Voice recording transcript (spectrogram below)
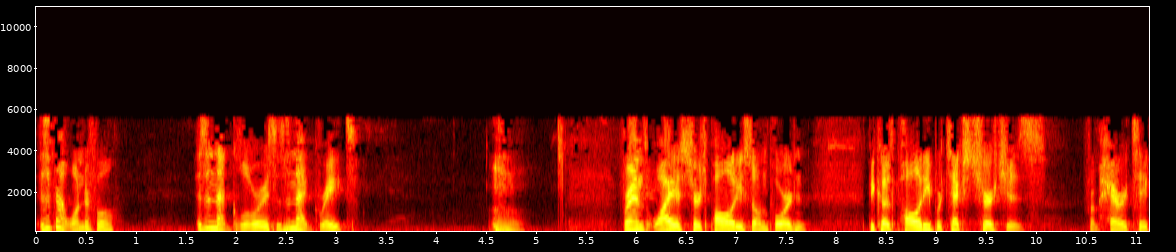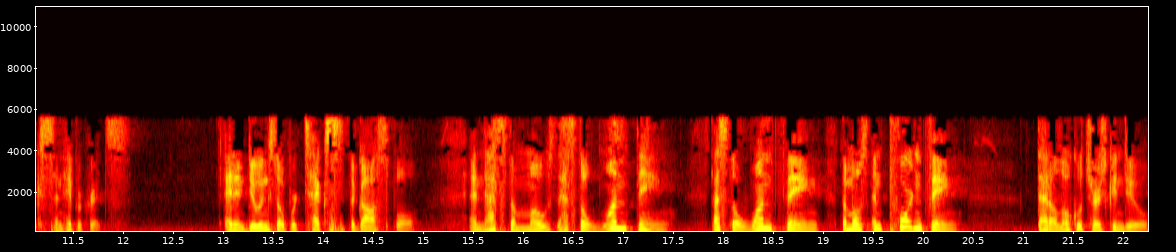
Isn't that wonderful? Isn't that glorious? Isn't that great? Friends, why is church polity so important? Because polity protects churches from heretics and hypocrites. And in doing so protects the gospel. And that's the most, that's the one thing, that's the one thing, the most important thing that a local church can do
